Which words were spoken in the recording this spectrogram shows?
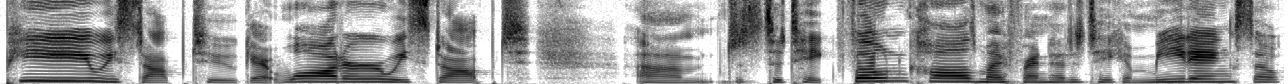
pee. We stopped to get water. We stopped um, just to take phone calls. My friend had to take a meeting. So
